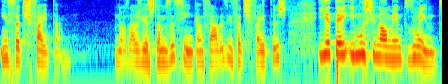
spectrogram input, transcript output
insatisfeita. Nós às vezes estamos assim, cansadas, insatisfeitas e até emocionalmente doente.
